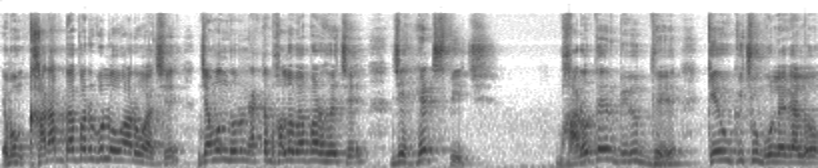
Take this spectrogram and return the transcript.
এবং খারাপ ব্যাপারগুলো আরও আছে যেমন ধরুন একটা ভালো ব্যাপার হয়েছে যে হেড স্পিচ। ভারতের বিরুদ্ধে কেউ কিছু বলে গেল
